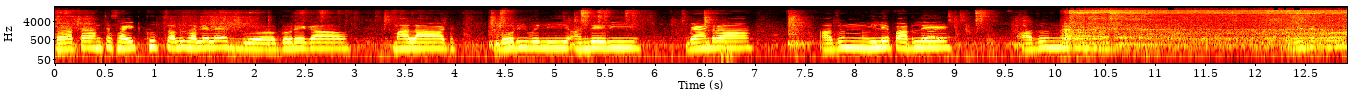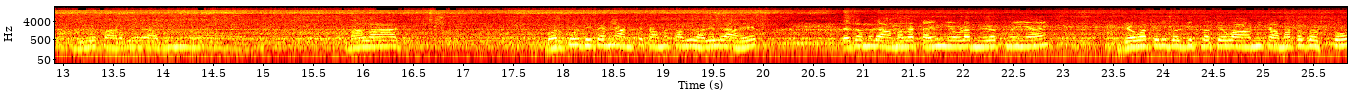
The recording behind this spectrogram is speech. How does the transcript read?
तर आता आमच्या साईट खूप चालू झालेल्या आहेत गोरेगाव मालाड बोरीवली अंधेरी बँड्रा अजून विले पार्ले अजून हे देखो विले पार्ले अजून मालाड. भरपूर ठिकाणी आमचे कामं चालू झालेले आहेत. त्याच्यामुळे आम्हाला टाईम एवढा मिळत नाही आहे जेव्हा तरी बघितलं तेव्हा आम्ही कामातच असतो.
